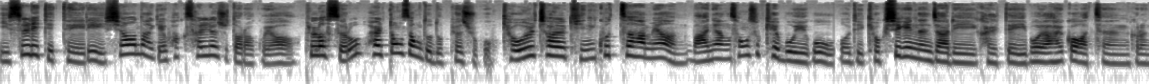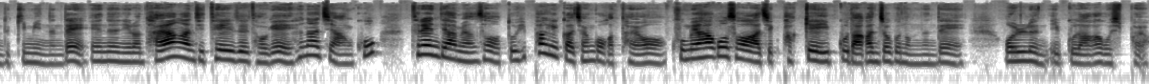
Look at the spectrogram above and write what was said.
이 슬릿 디테일이 시원하게 확 살려주더라고요. 플러스로 활동성도 높여주고 겨울철 긴 코트 하면 마냥 성숙해 보이고 어디 격식 있는 자리 갈 때 입어야 할 것 같은 그런 느낌이 있는데 얘는 이런 다양한 디테일들 덕에 흔하지 않고 트렌디하면서 또 힙하기까지 한 것 같아요. 구매하고서 아직 밖에 입고 나간 적은 없는데 얼른 입고 나가고 싶어요.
